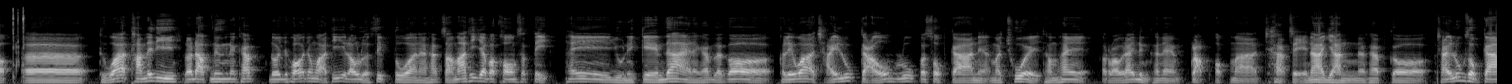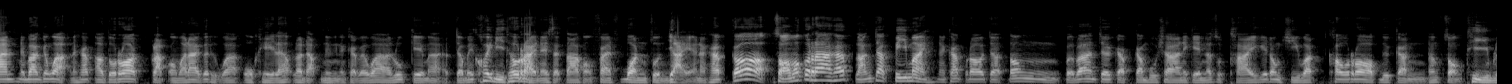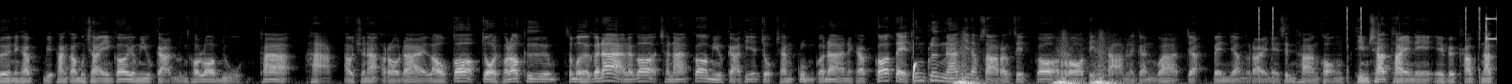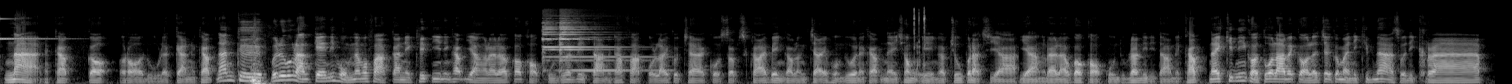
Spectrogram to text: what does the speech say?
ถือว่าทำได้ดีระดับหนึ่งนะครับ โดยเฉพาะจังหวะที่เราเหลือ 10 ตัวนะครับ สามารถที่จะประคองสติให้อยู่ในเกมได้นะครับ แล้วก็เขาเรียกว่าใช้ลูกเก๋าลูกประสบการณ์เนี่ยมาช่วยทำให้เราได้หนึ่งคะแนนกลับออกมาจากเสนายันนะครับ ก็ใช้ลูกประสบการณ์ในบางจังหวะนะครับ เอาตัวรอดกลับออกมาได้ก็ถือว่าโอเคแล้วระดับหนึ่งนะครับแปลว่าลูกเกมอาจจะไม่ค่อยดีเท่าไหร่ในสายตาของแฟนฟุตบอลส่วนใหญ่นะครับ ก็ 2 มกราครับหลังจากปีใหม่นะครับเราจะต้องเปิดบ้านเจอกับกัมพูชาในเกมนัดสุดท้ายที่ต้องชี้วัดเข้ารอบด้วยกันทั้ง 2 ทีมเลยนะครับ ทางกัมพูชาเองก็ยังมีโอกาสลุ้นเข้ารอบอยู่ ถ้าหากเอาชนะเราได้ เราก็โจทย์ของเราคือเสมอก็ได้ แล้วก็ชนะก็มีโอกาสที่จะจบแชมป์กลุ่มก็ได้นะครับ ก็เตะทุ่มครึ่งนะที่ธรรมศาสตร์รังสิตก็รอติดตามแล้วกันว่าจะเป็นอย่างไรในเส้นทางของทีมชาติไทยในเอฟเอคัพนัดหน้านะครับก็รอดูแล้วกันนะครับนั่นคือเรื่องเบื้องหลังเกมที่ผมนำมาฝากกันในคลิปนี้นะครับอย่างไรแล้วก็ขอบคุณทุกท่านที่ติดตามนะครับฝากกดไลค์กดแชร์กด subscribe เป็นกำลังใจให้ผมด้วยนะครับในช่องเองครับชูปรัชญาอย่างไรแล้วก็ขอบคุณทุกท่านที่ติดตามนะครับในคลิปนี้ขอตัวลาไปก่อนแล้วเจอกันใหม่ในคลิปหน้าสวัสดีครับ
